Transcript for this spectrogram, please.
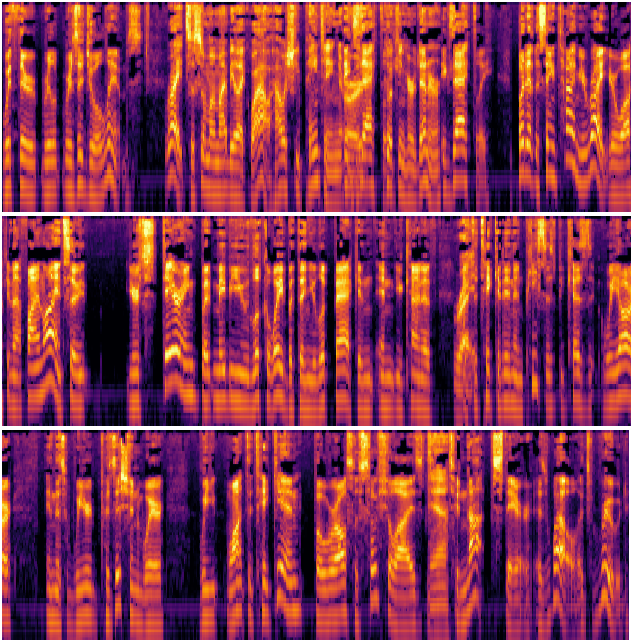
with their re- residual limbs. right. So someone might be like, "Wow, how is she painting or Exactly. cooking her dinner?" Exactly. But at the same time, you're right. You're walking that fine line. So you're staring, but maybe you look away, but then you look back and, and you kind of Right. have to take it in in pieces because we are in this weird position where we want to take in, but we're also socialized Yeah. to not stare as well. It's rude.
